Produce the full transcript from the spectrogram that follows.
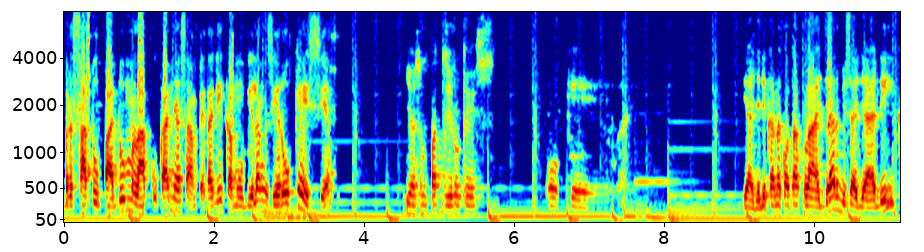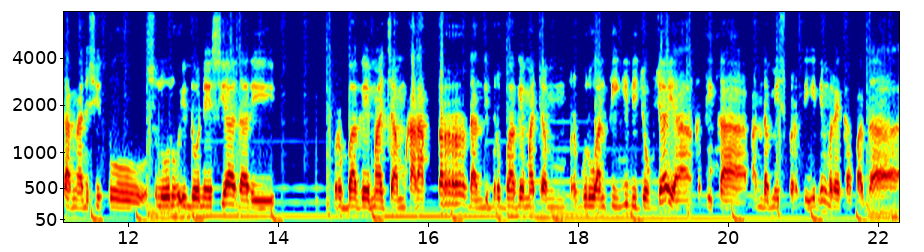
bersatu padu melakukannya sampai tadi kamu bilang zero case ya? Ya sempat zero case. Oke. Ya jadi karena kota pelajar bisa jadi karena di situ seluruh Indonesia dari berbagai macam karakter dan di berbagai macam perguruan tinggi di Jogja ya ketika pandemi seperti ini mereka pada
